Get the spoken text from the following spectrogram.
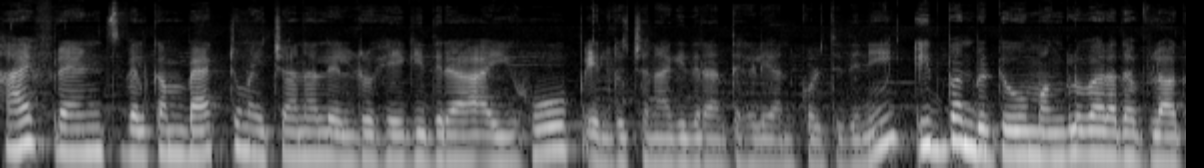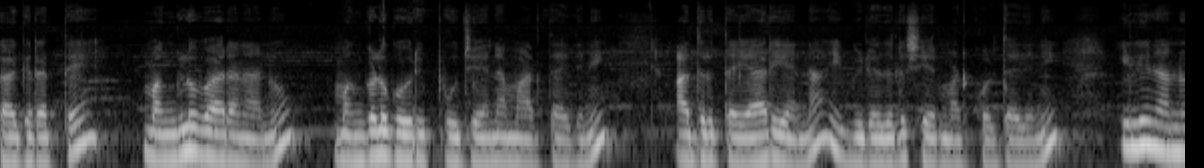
Hi friends welcome back to my channel ಎಲ್ಲರೂ ಹೇಗಿದ್ದೀರಾ? ಐ ಹೋಪ್ ಎಲ್ಲರೂ ಚೆನ್ನಾಗಿದ್ದೀರಾ ಅಂತ ಹೇಳಿ ಅಂದ್ಕೊಳ್ತಿದ್ದೀನಿ ಇದು ಬಂದ್ಬಿಟ್ಟು ಮಂಗಳವಾರದ ವ್ಲಾಗ್ ಆಗಿರುತ್ತೆ. ಮಂಗಳವಾರ ನಾನು ಮಂಗಳಗೌರಿ ಪೂಜೆಯನ್ನು ಮಾಡ್ತಾ ಇದ್ದೀನಿ. ಅದರ ತಯಾರಿಯನ್ನು ಈ ವಿಡಿಯೋದಲ್ಲಿ ಶೇರ್ ಮಾಡ್ಕೊಳ್ತಾ ಇದ್ದೀನಿ. ಇಲ್ಲಿ ನಾನು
